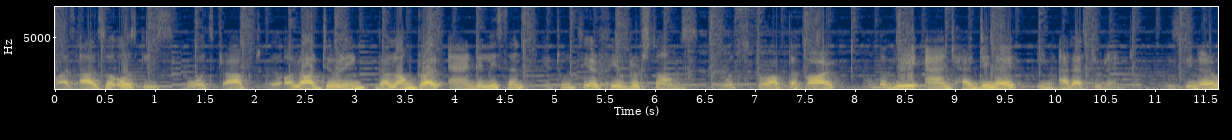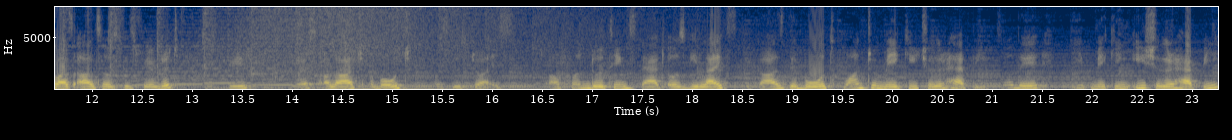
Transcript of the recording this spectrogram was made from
was also Ozgi's. Both talked a lot during the long drive and listened to their favorite songs. Both dropped the car on the way and had dinner in a restaurant. This dinner was also Ozgi's favorite. He cares a lot about Ozgi's choice. They often do things that Ozgi likes because they both want to make each other happy. So they keep making each other happy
